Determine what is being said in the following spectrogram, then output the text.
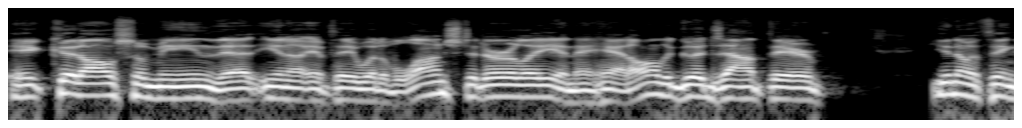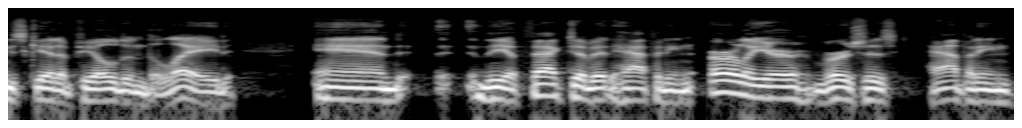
It could also mean that, you know, if they would have launched it early and they had all the goods out there, you know, things get appealed and delayed. And the effect of it happening earlier versus happening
